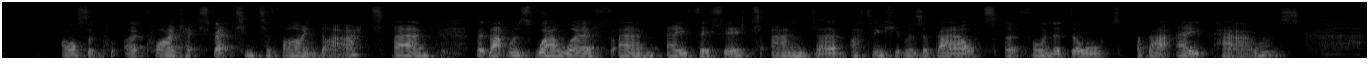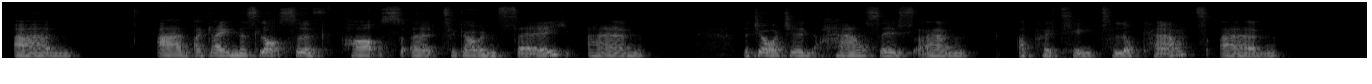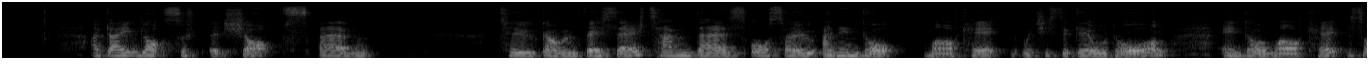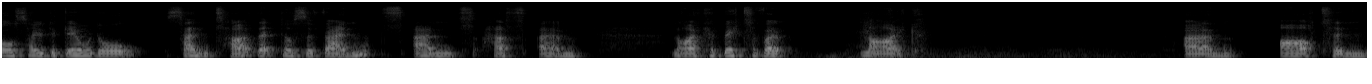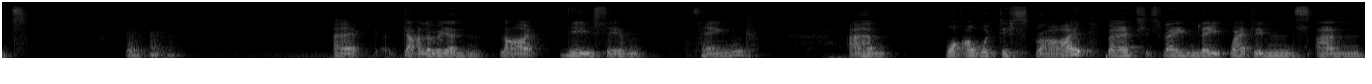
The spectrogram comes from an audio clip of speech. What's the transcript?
I wasn't uh, quite expecting to find that, um, but that was well worth um, a visit and um, I think it was about, uh, for an adult, about £8. Um, um, again, there's lots of parts uh, to go and see. Um, the Georgian houses um, are pretty to look at. Um, again, lots of uh, shops um, to go and visit and there's also an indoor market which is the Guildhall indoor market. There's also the Guildhall centre that does events and has um, like a bit of a like um, art and uh, gallery and like museum thing. Um, what I would describe but it's mainly weddings and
